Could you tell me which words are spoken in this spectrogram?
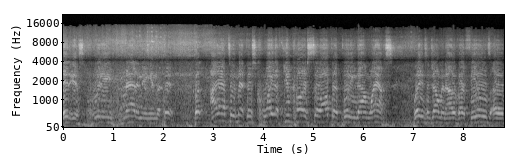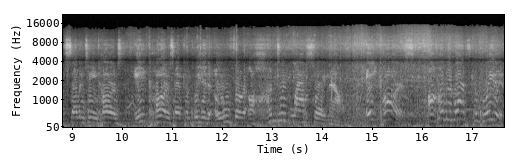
it is pretty maddening in the pit. But I have to admit, there's quite a few cars still out there putting down laps. Ladies and gentlemen, out of our field of 17 cars, eight cars have completed over 100 laps right now. Eight cars, 100 laps completed.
